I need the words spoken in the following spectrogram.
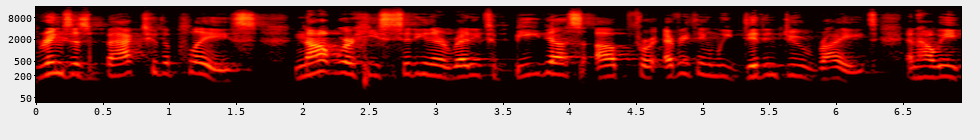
brings us back to the place not where He's sitting there ready to beat us up for everything we didn't do right and how we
